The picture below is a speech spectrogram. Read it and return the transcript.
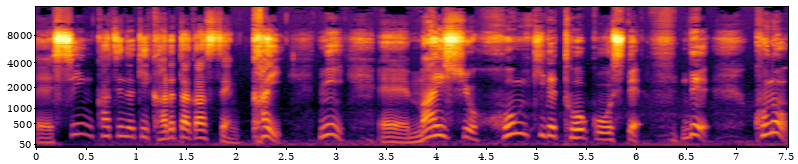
えー、新勝ち抜きカルタ合戦会に、えー、毎週本気で投稿して、で、この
